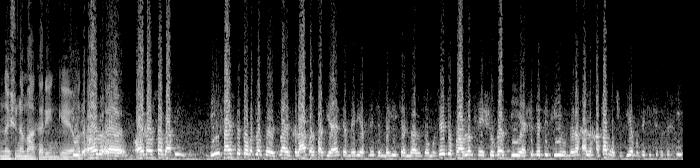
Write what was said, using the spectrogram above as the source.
नशोनमा करेंगे और और और डॉक्टर साहब बाकी जीन साइंस ने तो मतलब इतना इनकलाब बर्पा किया है कि मेरी अपनी ज़िंदगी के अंदर जो मुझे जो प्रॉब्लम थी शुगर थी एसिडिटी थी वो मेरा ख्याल खत्म हो चुकी है मुझे किसी किस्म की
